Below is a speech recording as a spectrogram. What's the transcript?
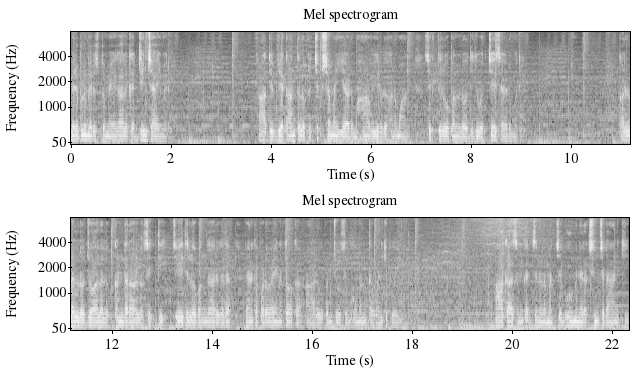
మెరుపులు మెరుస్తూ మేఘాలు గర్జించాయి మరి. ఆ దివ్యకాంతలో ప్రత్యక్షమయ్యాడు మహావీరుడు హనుమాన్. శక్తి రూపంలో దిగి వచ్చేశాడు మరి. కళ్ళల్లో జ్వాలలు కండరాల్లో శక్తి చేతిలో బంగారు గద వెనక పొడవైన తోక ఆ రూపం చూసి భూమంతా వణికిపోయింది. ఆకాశం గర్జనల మధ్య భూమిని రక్షించడానికి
